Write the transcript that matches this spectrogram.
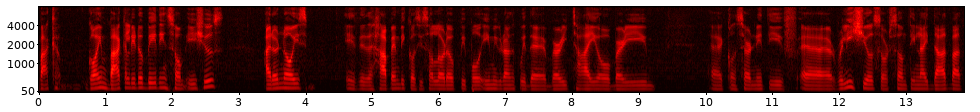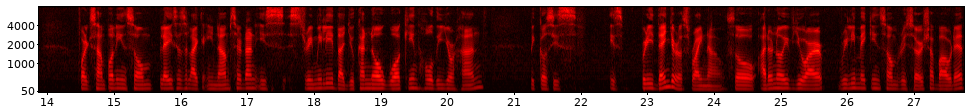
back going back a little bit in some issues. I don't know if if it happened because it's a lot of people immigrants with a very Thai or very uh, conservative uh, religious or something like that. But for example, in some places like in Amsterdam, it's extremely that you cannot walk in holding your hand because it's it's pretty dangerous right now. So I don't know if you are really making some research about it.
